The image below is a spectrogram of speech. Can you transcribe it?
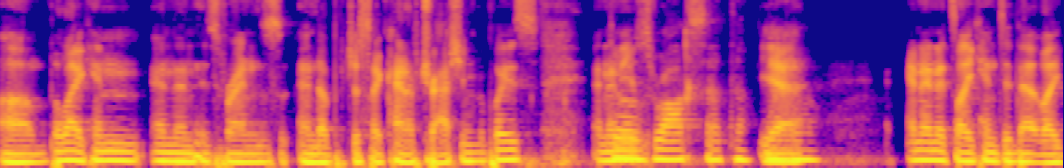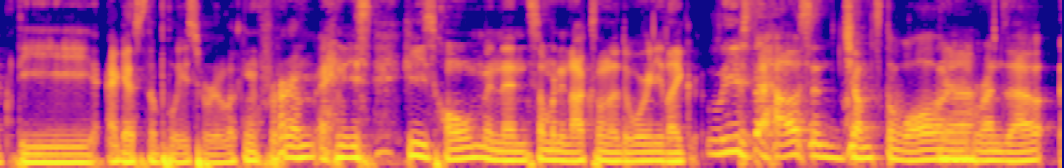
Um, but like him and then his friends end up just like kind of trashing the place, and then those rocks at the Yeah. window. and then it's like hinted that like the I guess the police were looking for him, and he's he's home, and then somebody knocks on the door, and he like leaves the house and jumps the wall and Yeah. runs out.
